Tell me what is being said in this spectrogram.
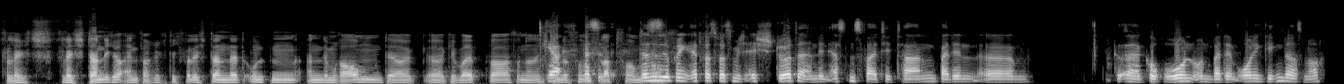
vielleicht, vielleicht stand ich auch einfach richtig, weil ich dann nicht unten an dem Raum, der äh, gewölbt war, sondern ich ja, stand auf so einer Plattform das ist drauf. übrigens etwas, was mich echt störte an den ersten zwei Titanen. Bei den ähm, äh, Goron und bei dem Odin ging das noch.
